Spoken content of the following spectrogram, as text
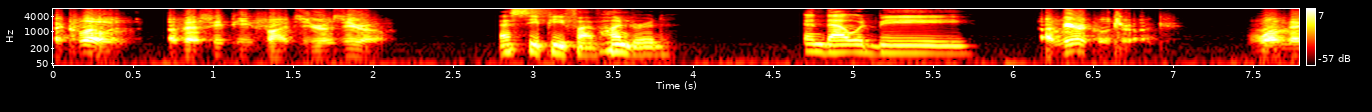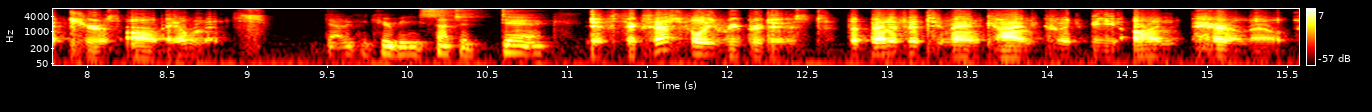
A clone of SCP-500, SCP-500. And that would be... a miracle drug, one that cures all ailments. Doubt I can cure being such a dick. If successfully reproduced, the benefit to mankind could be unparalleled.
